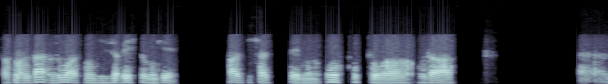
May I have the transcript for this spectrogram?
Dass man da sowas in diese Richtung geht. Fahrsicherheitstraining, Instruktor oder äh,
